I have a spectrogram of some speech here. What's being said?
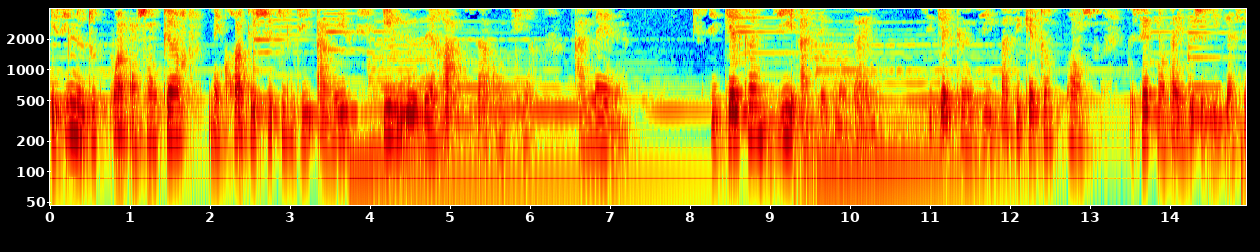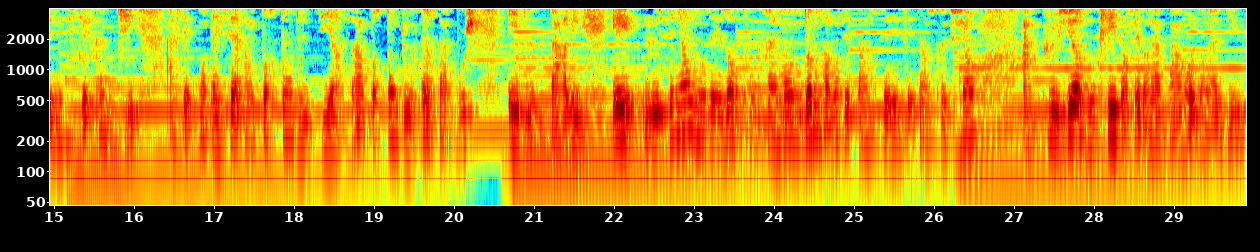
et s'il ne doute point en son cœur, mais croit que ce qu'il dit arrive, il le verra s'accomplir. Amen. Si quelqu'un dit à cette montagne, si quelqu'un dit, pas si quelqu'un pense, cette montagne peut se déplacer, mais si quelqu'un dit à cette montagne, c'est important de dire, c'est important d'ouvrir sa bouche et de parler. Et le Seigneur nous exhorte vraiment, nous donne vraiment cette, cette instruction à plusieurs reprises en fait dans la parole, dans la Bible.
